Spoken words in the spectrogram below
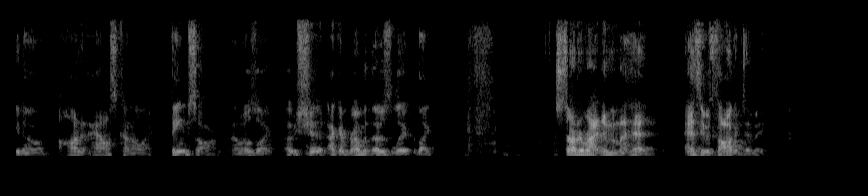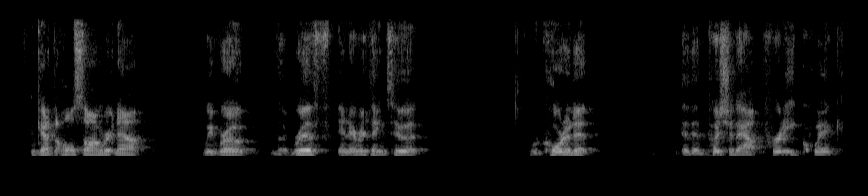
you know a haunted house kind of like theme song." And I was like, "Oh shit, I can run with those." Ly-. Like, started writing them in my head as he was talking to me. Got the whole song written out. We wrote the riff and everything to it, recorded it, and then pushed it out pretty quick.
